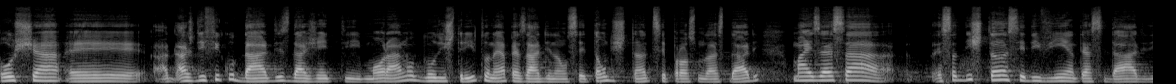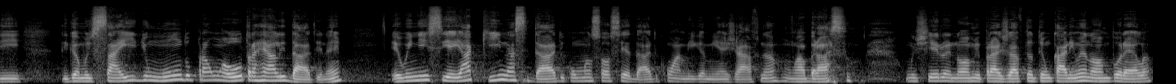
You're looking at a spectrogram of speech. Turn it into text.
Poxa, é, as dificuldades da gente morar no, no, distrito, né, apesar de não ser tão distante, ser próximo da cidade, mas essa, essa distância de vir até a cidade, de, digamos, sair de um mundo para uma outra realidade, né? eu iniciei aqui na cidade com uma sociedade com uma amiga minha, Jafna. Um abraço, um cheiro enorme para a Jafna, eu tenho um carinho enorme por ela.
